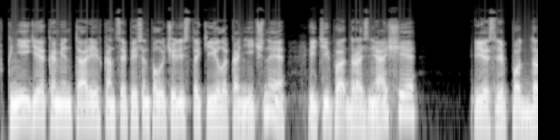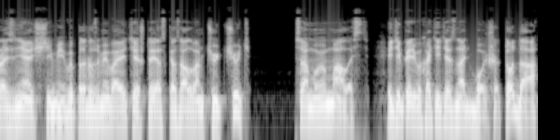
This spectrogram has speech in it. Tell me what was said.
В книге комментарии в конце песен получились такие лаконичные и типа дразнящие. Если под дразнящими вы подразумеваете, что я сказал вам чуть-чуть, самую малость, и теперь вы хотите знать больше, то да.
